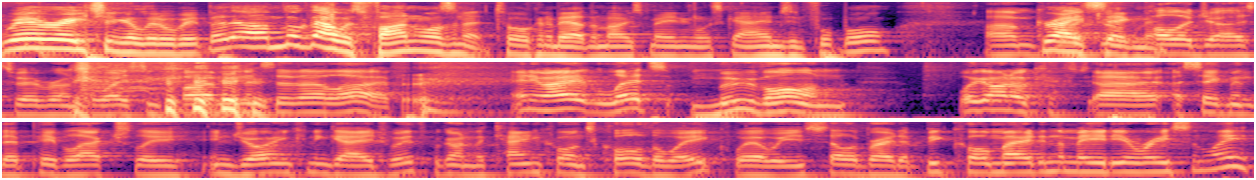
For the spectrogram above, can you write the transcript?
We're reaching a little bit, but um, look, that was fun, wasn't it? Talking about the most meaningless games in football. Um, Great to segment. Apologise to everyone for wasting five minutes of their life. Anyway, let's move on. We're going to uh, a segment that people actually enjoy and can engage with. We're going to the Kane Cornes Call of the Week, where we celebrate a big call made in the media recently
